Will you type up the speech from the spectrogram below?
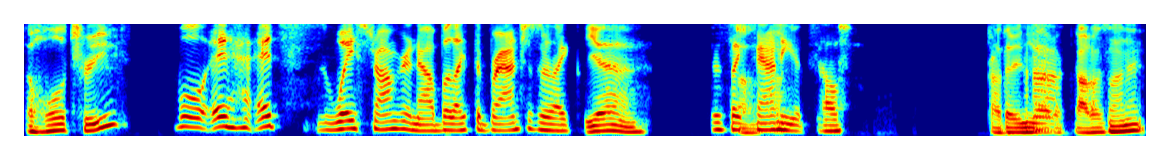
The whole tree? Well, it, it's way stronger now, but like the branches are like, Yeah. it's like Uh-huh. fanning itself. Are there any Uh, avocados on it?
